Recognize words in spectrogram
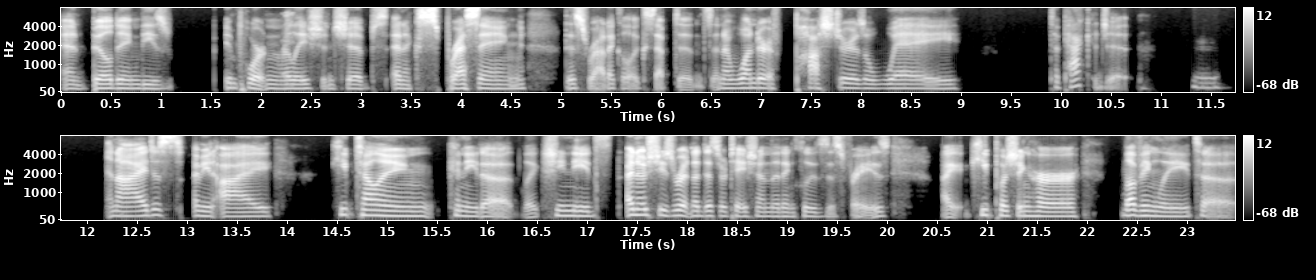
and building these important relationships and expressing this radical acceptance. And i wonder if posture is a way to package it. Mm. and i just i mean i keep telling Kenita like she needs I know she's written a dissertation that includes this phrase. I keep pushing her lovingly to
